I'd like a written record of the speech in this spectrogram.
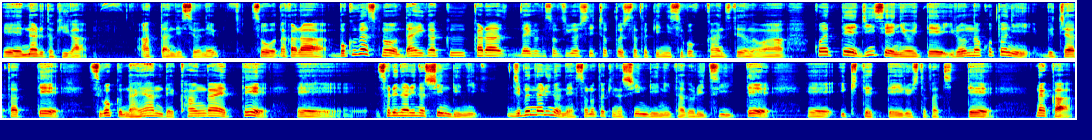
えー、なる時があったんですよね。そう。だから僕がその大学から大学卒業してちょっとした時にすごく感じてたのはこうやって人生においていろんなことにぶち当たってすごく悩んで考えて、えー、それなりの心理に自分なりのねその時の心理にたどり着いて、えー、生きてっている人たちってなんか、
